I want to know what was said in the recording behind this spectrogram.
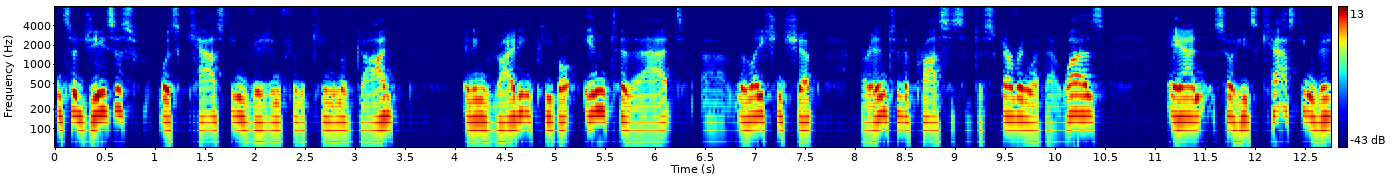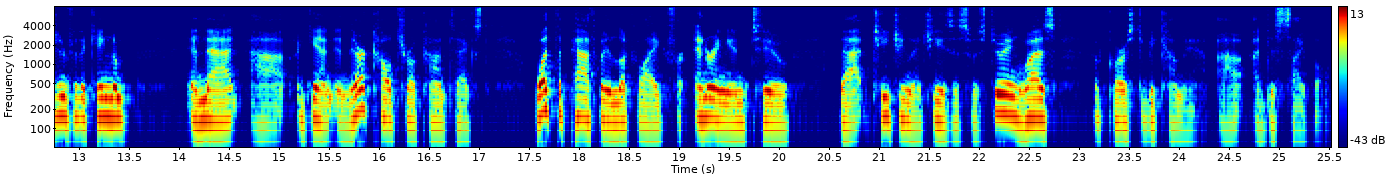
And so Jesus was casting vision for the kingdom of God and inviting people into that relationship are into the process of discovering what that was. And so he's casting vision for the kingdom, and that, uh, again, in their cultural context, what the pathway looked like for entering into that teaching that Jesus was doing was, of course, to become a, a disciple.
